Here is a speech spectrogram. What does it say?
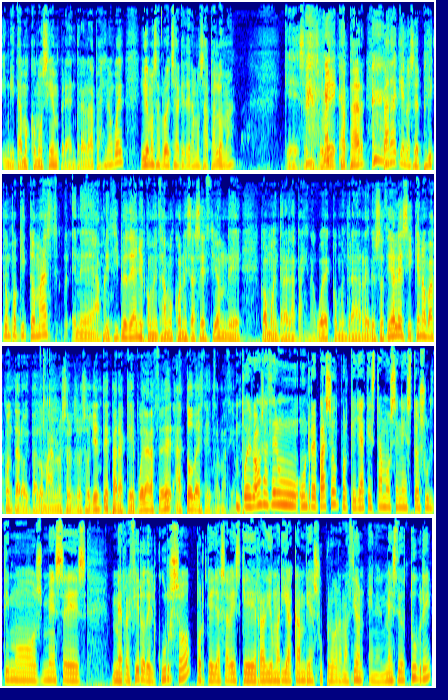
invitamos como siempre a entrar a la página web y vamos a aprovechar que tenemos a Paloma que se nos suele escapar, para que nos explique un poquito más. Eh, a principios de año comenzamos con esa sección de cómo entrar en la página web, cómo entrar a las redes sociales y qué nos va a contar hoy Paloma a nosotros oyentes para que puedan acceder a toda esta información. Pues vamos a hacer un, un repaso porque ya que estamos en estos últimos meses, me refiero del curso, porque ya sabéis que Radio María cambia su programación en el mes de octubre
